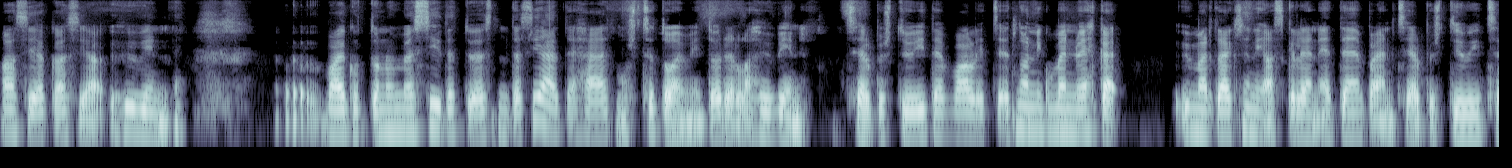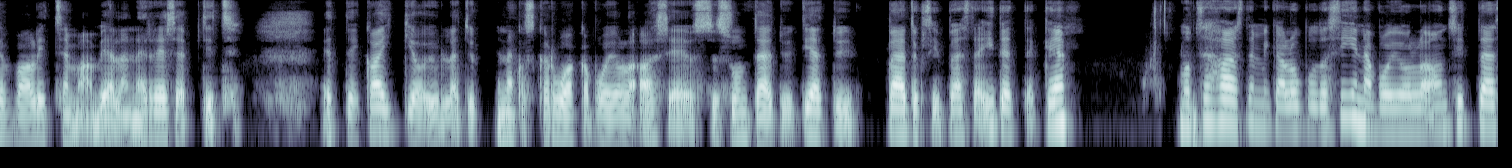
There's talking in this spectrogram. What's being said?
asiakas ja hyvin vaikuttunut myös siitä työstä, mitä siellä tehdään, että musta se toimii todella hyvin. Siellä pystyy itse valitsemaan. Että ne on niin kuin mennyt ehkä ymmärtääkseni askeleen eteenpäin, että siellä pystyy itse valitsemaan vielä ne reseptit, ettei kaikki ole yllätyksenä, koska ruoka voi olla asia, jossa sun täytyy tiettyjä päätöksiä päästä itse tekemään. Mutta se haaste, mikä lopulta siinä voi olla, on sitten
